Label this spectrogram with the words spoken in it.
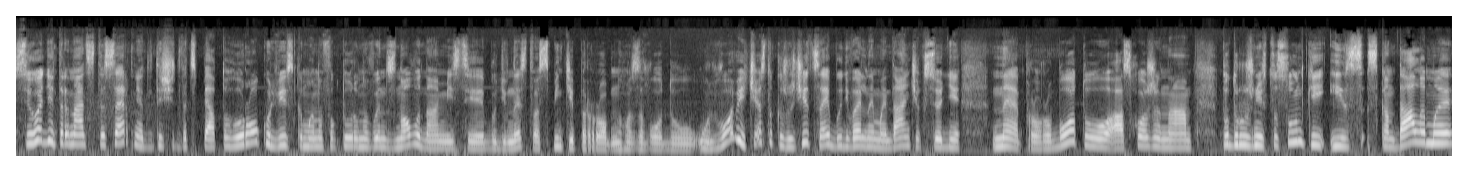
Сьогодні, 13 серпня 2025 року, Львівська мануфактура новин знову на місці будівництва сміттєпереробного заводу у Львові. Чесно кажучи, цей будівельний майданчик сьогодні не про роботу, а схоже на подружні стосунки із скандалами,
